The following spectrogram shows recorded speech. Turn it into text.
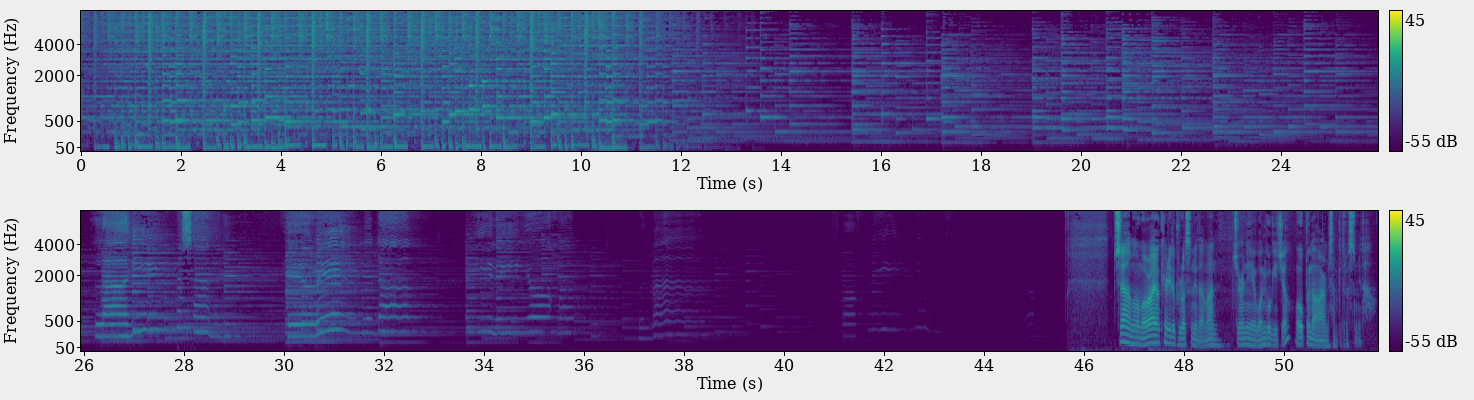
자, 뭐 머라이어 캐리도 불렀습니다만 Journey의 원곡이죠. Open Arms 함께 들었습니다.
